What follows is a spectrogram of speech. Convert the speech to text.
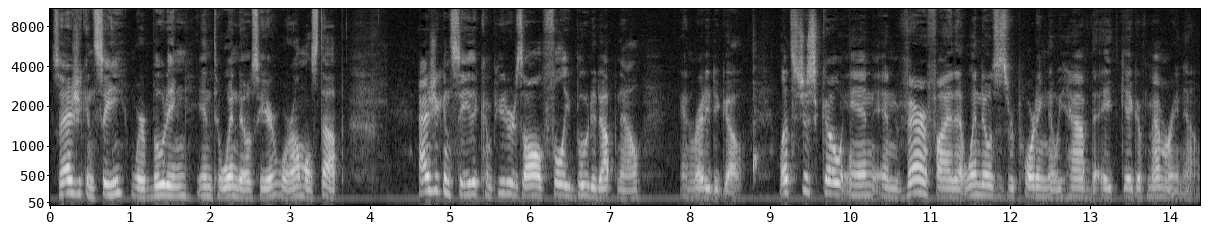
So as you can see, we're booting into Windows here. We're almost up. As you can see, the computer is all fully booted up now and ready to go. Let's just go in and verify that Windows is reporting that we have the 8 gig of memory now.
